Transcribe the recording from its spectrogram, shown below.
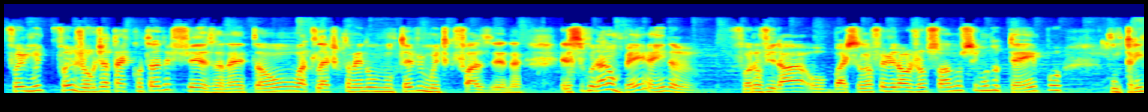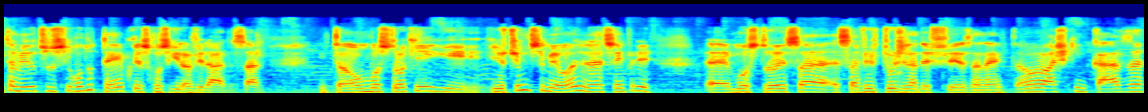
foi muito foi um jogo de ataque contra a defesa, né? Então o Atlético também não, não teve muito o que fazer, né? Eles seguraram bem ainda, foram virar. O Barcelona foi virar o jogo só no segundo tempo com 30 minutos do segundo tempo que eles conseguiram a virada, sabe? Então mostrou que. E o time do Simeone, né, sempre é, mostrou essa, essa virtude na defesa, né? Então eu acho que em casa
